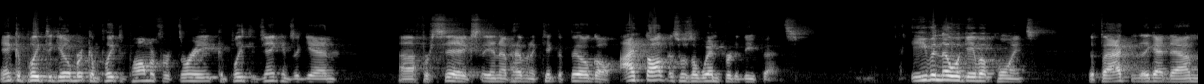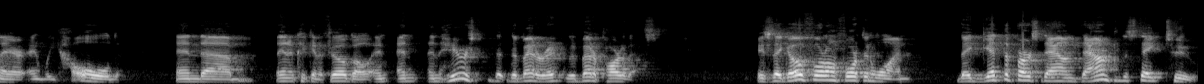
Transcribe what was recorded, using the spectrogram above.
Incomplete to Gilbert, complete to Palmer for three, complete to Jenkins again uh, for six. They end up having to kick the field goal. I thought this was a win for the defense. Even though we gave up points, the fact that they got down there and we hold and um, they end up kicking a field goal. And and and here's the, the better the better part of this is they go for it on fourth and one. They get the first down down to the state two.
